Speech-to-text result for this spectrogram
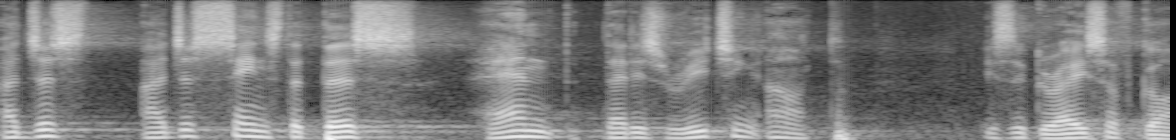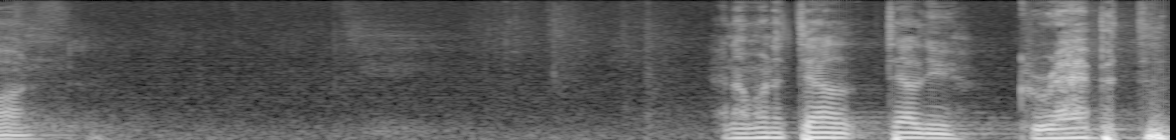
I just I just sense that this hand that is reaching out is the grace of God. And I want to tell, tell you grab it.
